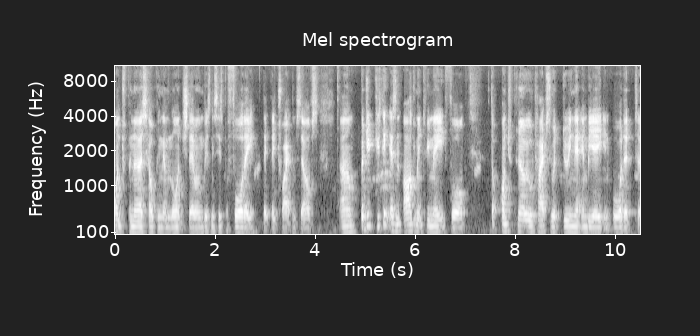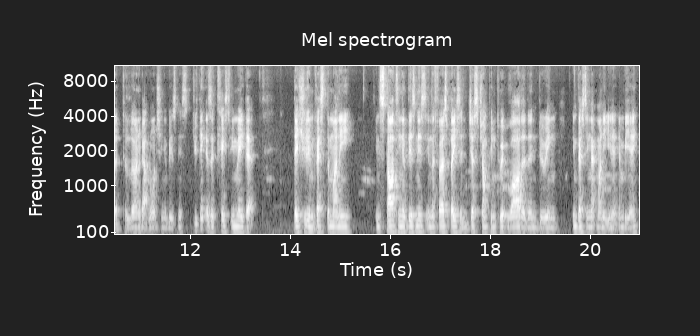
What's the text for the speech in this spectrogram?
entrepreneurs, helping them launch their own businesses before they they, they try it themselves. Um, but do, do you think there's an argument to be made for the entrepreneurial types who are doing their MBA in order to, to learn about launching a business? Do you think there's a case to be made that they should invest the money in starting a business in the first place and just jump into it rather than doing investing that money in an MBA?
